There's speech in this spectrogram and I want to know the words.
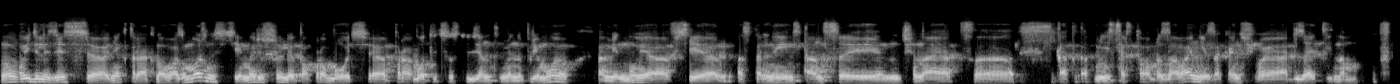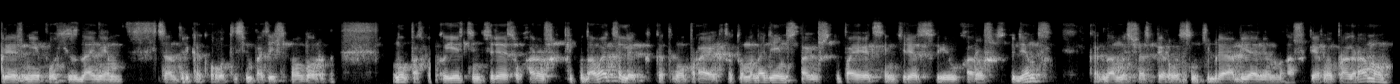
Мы увидели здесь э, некоторое окно возможностей, и мы решили попробовать э, поработать со студентами напрямую, минуя все остальные инстанции, начиная от, от, от Министерства образования и заканчивая обязательным в прежней эпохе зданием в центре какого-то симпатичного города. Ну, поскольку есть интерес у хороших преподавателей к этому проекту, то мы надеемся также, что появится интерес и у хороших студентов, когда мы сейчас 1 сентября объявим нашу первую программу.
